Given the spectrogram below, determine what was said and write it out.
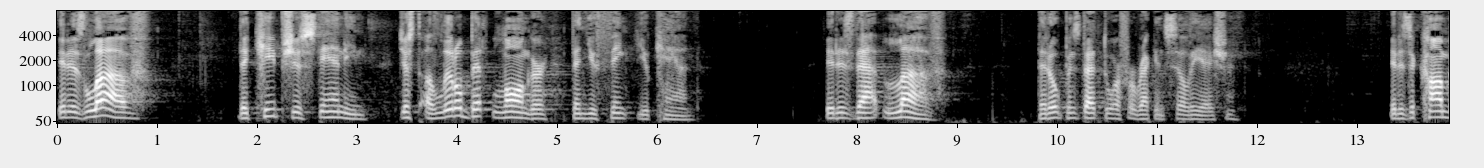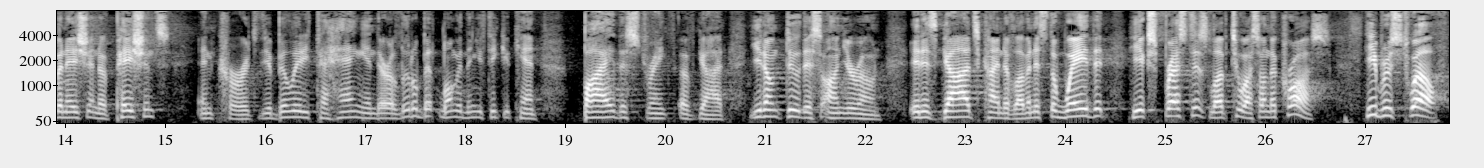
It is love that keeps you standing just a little bit longer than you think you can. It is that love that opens that door for reconciliation. It is a combination of patience and courage, the ability to hang in there a little bit longer than you think you can by the strength of God. You don't do this on your own. It is God's kind of love, and it's the way that He expressed His love to us on the cross. Hebrews 12,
